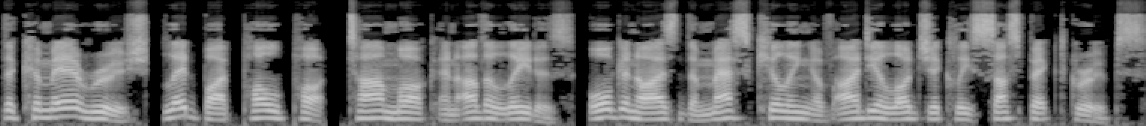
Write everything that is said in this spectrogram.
The Khmer Rouge, led by Pol Pot, Ta Mok and other leaders, organized the mass killing of ideologically suspect groups.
